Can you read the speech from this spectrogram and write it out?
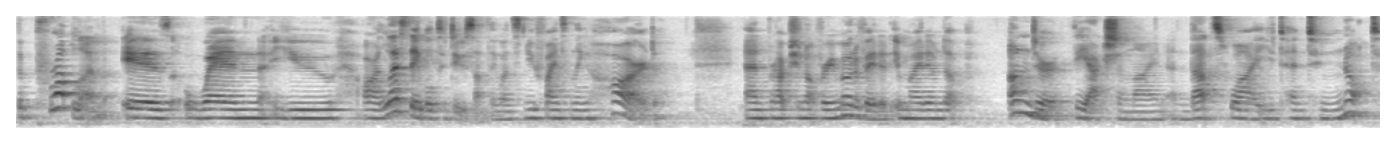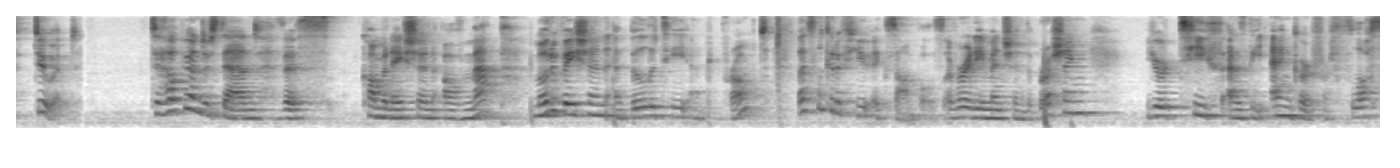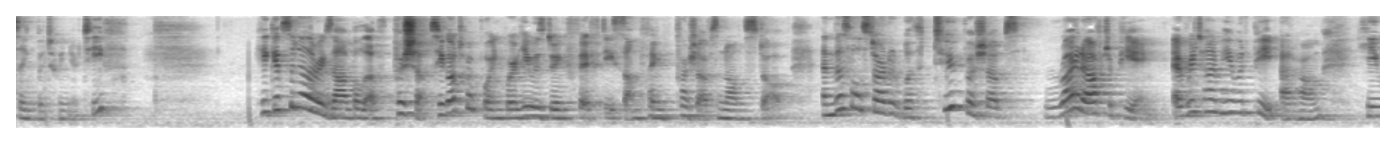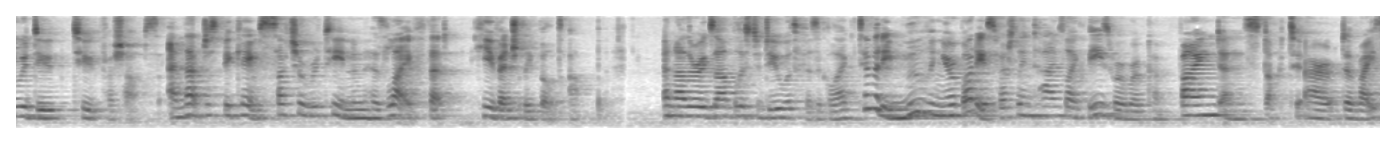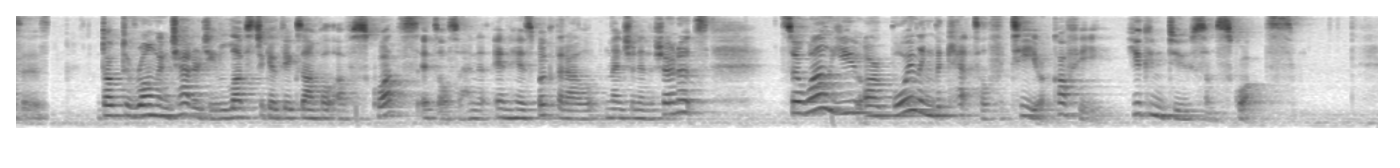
The problem is when you are less able to do something, once you find something hard and perhaps you're not very motivated, it might end up under the action line, and that's why you tend to not do it. To help you understand this combination of map, motivation, ability, and prompt, let's look at a few examples. I've already mentioned the brushing, your teeth as the anchor for flossing between your teeth. He gives another example of push ups. He got to a point where he was doing 50 something push ups non stop. And this all started with two push ups right after peeing. Every time he would pee at home, he would do two push ups. And that just became such a routine in his life that he eventually built up. Another example is to do with physical activity, moving your body, especially in times like these where we're confined and stuck to our devices. Dr. Rangan Chatterjee loves to give the example of squats. It's also in his book that I'll mention in the show notes. So while you are boiling the kettle for tea or coffee, you can do some squats.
